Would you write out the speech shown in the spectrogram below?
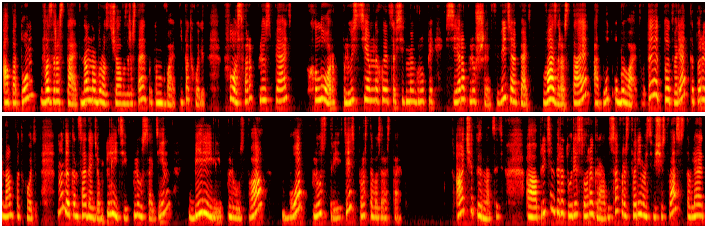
а потом возрастает. Нам наоборот сначала возрастает, потом убывает. Не подходит. Фосфор плюс 5, хлор плюс 7 находится в седьмой группе, сера плюс 6. Видите, опять возрастает, а тут убывает. Вот это тот вариант, который нам подходит. Ну, до конца дойдем. Литий плюс 1, бериллий плюс 2, бор плюс 3. Здесь просто возрастает. А14. А, при температуре 40 градусов растворимость вещества составляет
